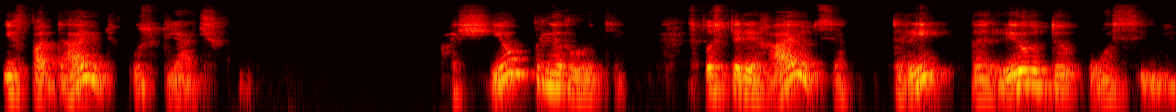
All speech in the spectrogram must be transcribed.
і впадають у сплячку. А ще у природі спостерігаються три періоди осені.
